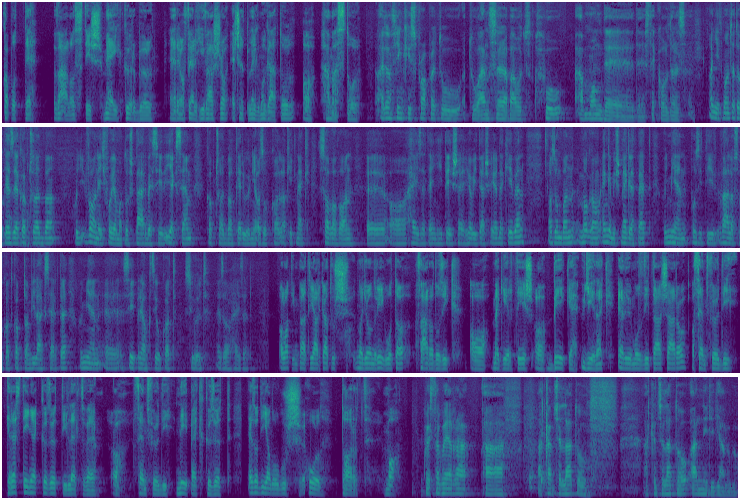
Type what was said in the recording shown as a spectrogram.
kapott-e választ, és mely körből erre a felhívásra, esetleg magától a Hamasztól? I don't think it's proper to, to answer about who among the, the stakeholders. Annyit mondhatok ezzel kapcsolatban, hogy van egy folyamatos párbeszéd, igyekszem kapcsolatba kerülni azokkal, akiknek szava van a helyzet enyhítése, javítása érdekében. Azonban maga engem is meglepett, hogy milyen pozitív válaszokat kaptam világszerte, hogy milyen szép reakciókat szült ez a helyzet. A latin pátriárkátus nagyon régóta fáradozik a megértés a béke ügyének előmozdítására a szentföldi keresztények között, illetve a szentföldi népek között. Ez a dialógus hol tart ma? Questa guerra ha, ha cancellato ha cancellato anni di dialogo.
